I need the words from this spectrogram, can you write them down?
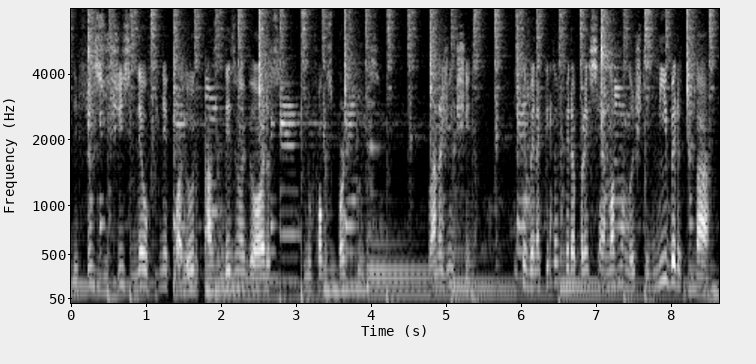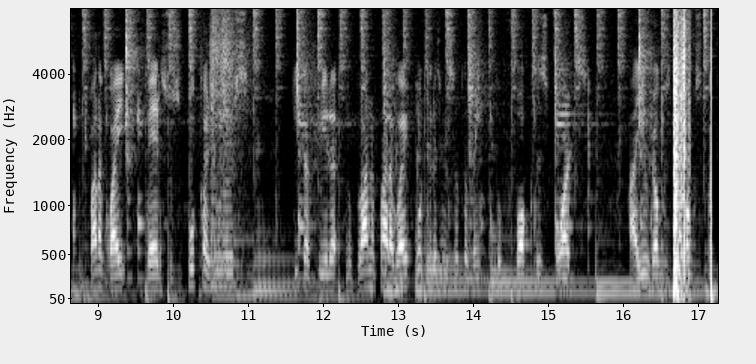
Defesa e Justiça e Delfim Equador, às 19 horas, no Fox Sports 2, lá na Argentina. E também na quinta-feira, para encerrar 9 da noite, tem Libertar do Paraguai versus Boca Juniors, quinta-feira, lá no Paraguai, com transmissão também do Fox Sports. Aí os jogos do Fox Sports.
